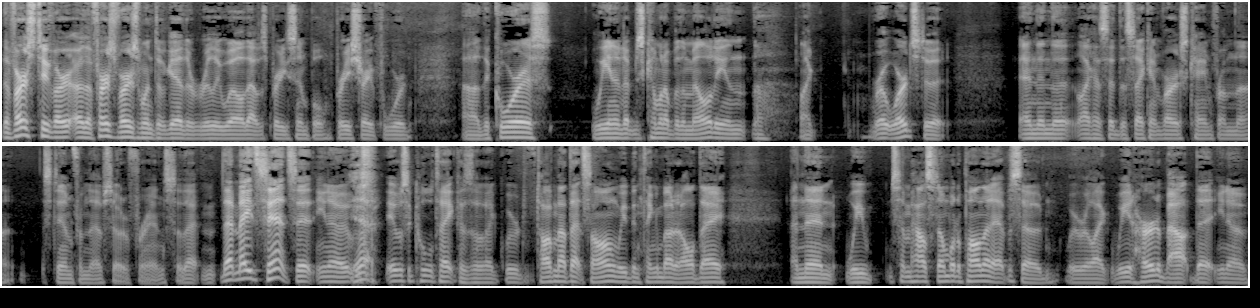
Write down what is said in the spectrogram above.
the first two ver- or the first verse went together really well. That was pretty simple, pretty straightforward. Uh, the chorus, we ended up just coming up with a melody and uh, like wrote words to it. And then the like I said, the second verse came from the stem from the episode of Friends, so that that made sense. It you know it was Yeah. it was a cool take because like we were talking about that song, we've been thinking about it all day, and then we somehow stumbled upon that episode. We were like we had heard about that you know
